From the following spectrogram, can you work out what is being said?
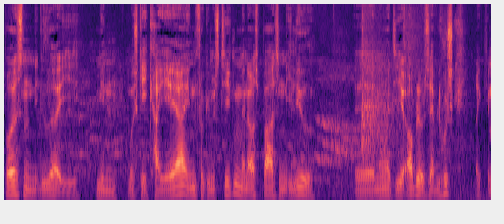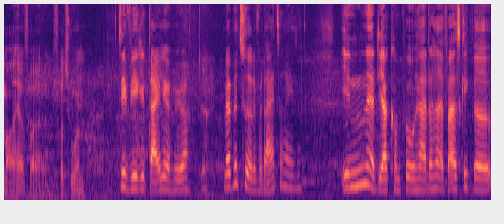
Både sådan videre i min måske karriere inden for gymnastikken, men også bare sådan i livet. Øh, nogle af de oplevelser, jeg vil huske rigtig meget her fra, fra turen. Det er virkelig dejligt at høre. Ja. Hvad betyder det for dig, Therese? Inden at jeg kom på her, der havde jeg faktisk ikke været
